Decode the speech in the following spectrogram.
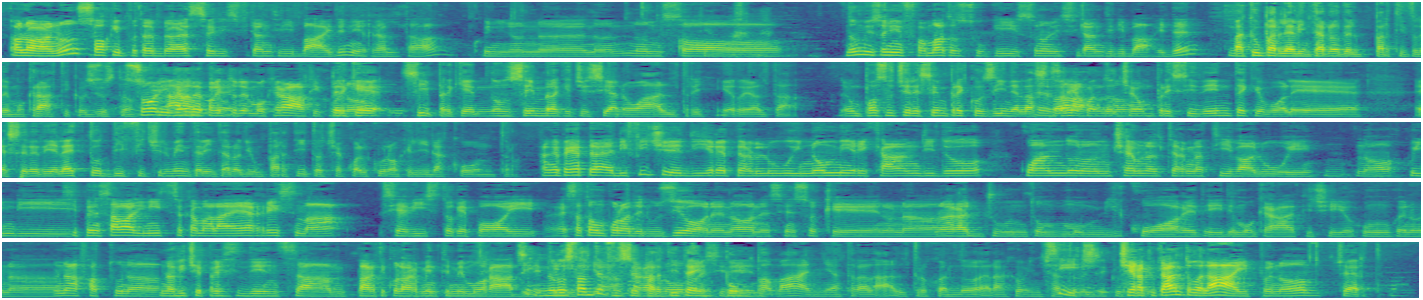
Allora, non so chi potrebbero essere gli sfidanti di Biden in realtà, quindi non, non, non so... Okay. Non mi sono informato su chi sono gli sfidanti di Biden. Ma tu parli all'interno del Partito Democratico, giusto? Solo all'interno ah, del okay. Partito Democratico. Perché, no? Sì, perché non sembra che ci siano altri in realtà. Un po' succede sempre così nella esatto. storia quando c'è un presidente che vuole essere rieletto, difficilmente all'interno di un partito c'è qualcuno che gli dà contro. Anche perché è difficile dire per lui non mi ricandido quando non c'è un'alternativa a lui, mm. no? Quindi si pensava all'inizio Kamala Harris, ma si è visto che poi è stata un po' una delusione, no? nel senso che non ha, non ha raggiunto un, un, il cuore dei democratici o comunque non ha, non ha fatto una, una, vicepresidenza particolarmente memorabile. Sì, nonostante fosse partita in pompa magna, tra l'altro, quando era cominciato sì, l'esecutivo. C'era più che altro l'hype, no? Certo.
